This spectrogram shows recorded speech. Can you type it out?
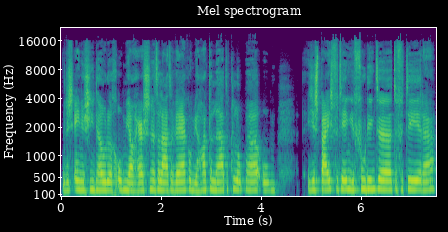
Er is energie nodig om jouw hersenen te laten werken, om je hart te laten kloppen, om je spijsvertering, je voeding te, te verteren,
